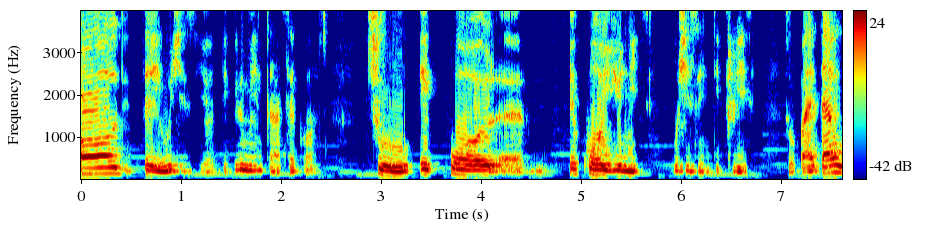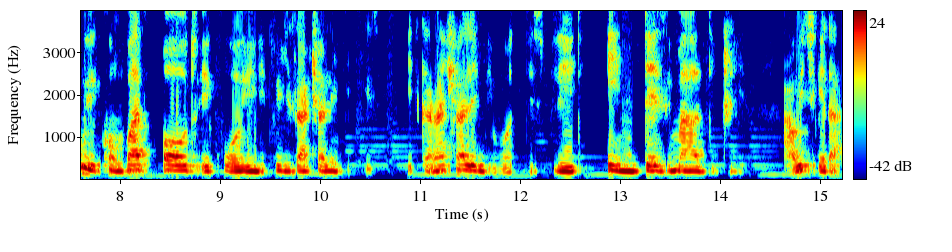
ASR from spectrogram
all the three, which is your degree minute and seconds, to equal um, equal units, which is in degrees. So by the time we convert all to equal units, which is actually in degrees, it can actually be what displayed in decimal degrees. Are we together?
